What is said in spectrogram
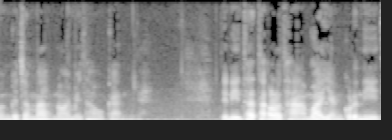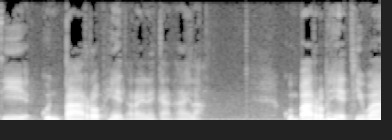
มันก็จะมากน้อยไม่เท่ากันไง ทีนี้ถ้าเราถามว่าอย่างกรณีที่คุณปารบเหตุอะไรในการให้ล่ะ คุณปารบเหตุที่ว่า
